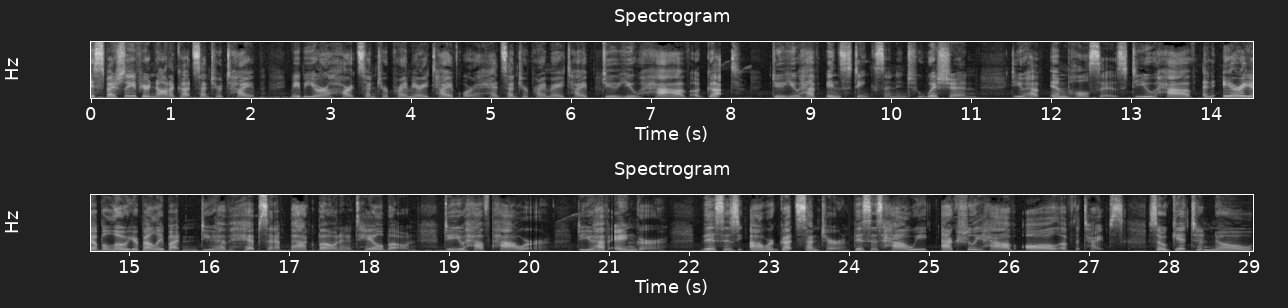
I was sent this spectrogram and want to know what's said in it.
Especially if you're not a gut center type, maybe you're a heart center primary type or a head center primary type. Do you have a gut? Do you have instincts and intuition? Do you have impulses? Do you have an area below your belly button? Do you have hips and a backbone and a tailbone? Do you have power? Do you have anger? This is our gut center. This is how we actually have all of the types. So get to know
